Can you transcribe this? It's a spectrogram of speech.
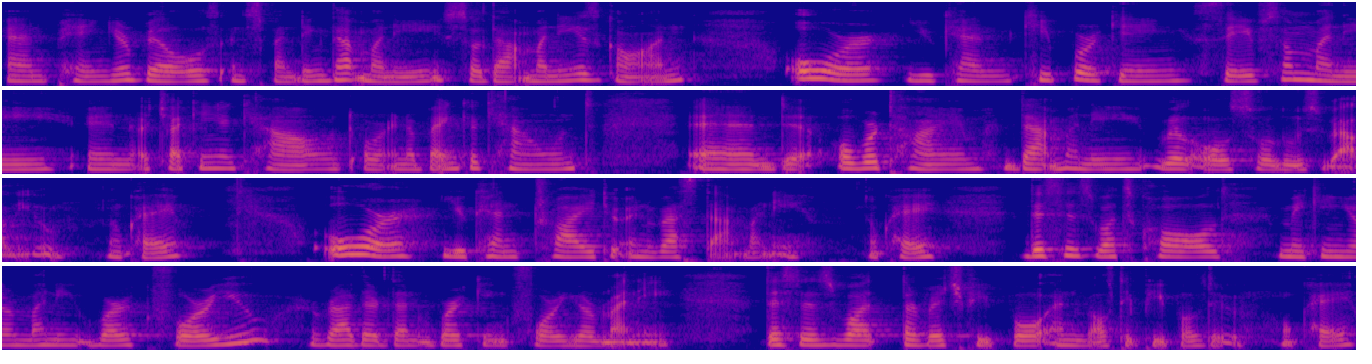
and paying your bills and spending that money so that money is gone, or you can keep working, save some money in a checking account or in a bank account, and over time, that money will also lose value. Okay. Or you can try to invest that money. Okay. This is what's called making your money work for you rather than working for your money. This is what the rich people and wealthy people do. Okay.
